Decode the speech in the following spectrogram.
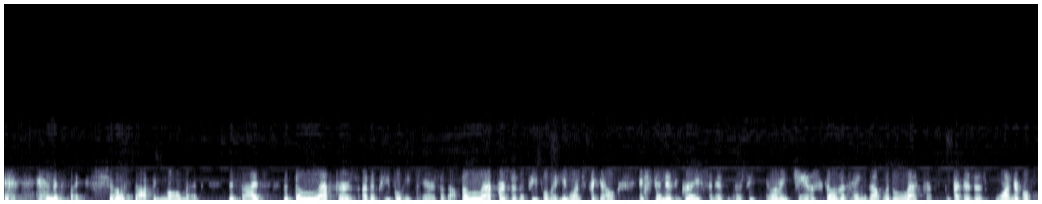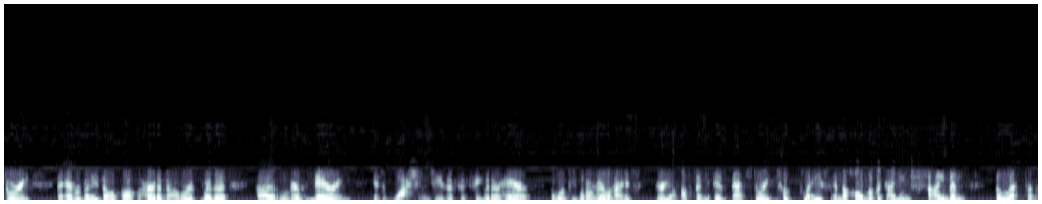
in this like show-stopping moment, decides that the lepers are the people he cares about. The lepers are the people that he wants to go extend his grace and his mercy to. I mean, Jesus goes and hangs out with lepers. In fact, there's this wonderful story that everybody's all, all heard about where, where, the, uh, where Mary is washing Jesus' feet with her hair. But what people don't realize very often is that story took place in the home of a guy named Simon the leper.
